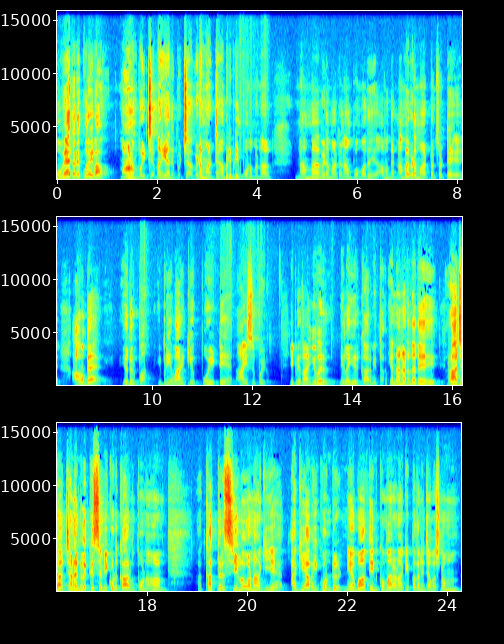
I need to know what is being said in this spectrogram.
உன் வேதனை குறைவாகும். மானம் போயிடுச்சு மரியாதை போயிடுச்சா விட மாட்டேன் அப்படி இப்படின்னு போனோம்னால் நம்ம விட மாட்டேன் நாம் போகும்போது அவங்க நம்ம விடமாட்டோன்னு சொல்லிட்டு அவங்க எதிர்ப்பாங்க. இப்படி வாழ்க்கை போயிட்டு ஆயுசு போயிடும். இப்படி தான் இவர் நிலை இருக்க ஆரம்பித்தார். என்ன நடந்தது? ராஜா ஜனங்களுக்கு செவி கொடுக்க ஆரம்பிப்போனால் கத்தர் சீலோனாகிய அகியாவை கொண்டு நேபாத்தின் குமாரனாகிய பதினஞ்சாம் வசனம்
